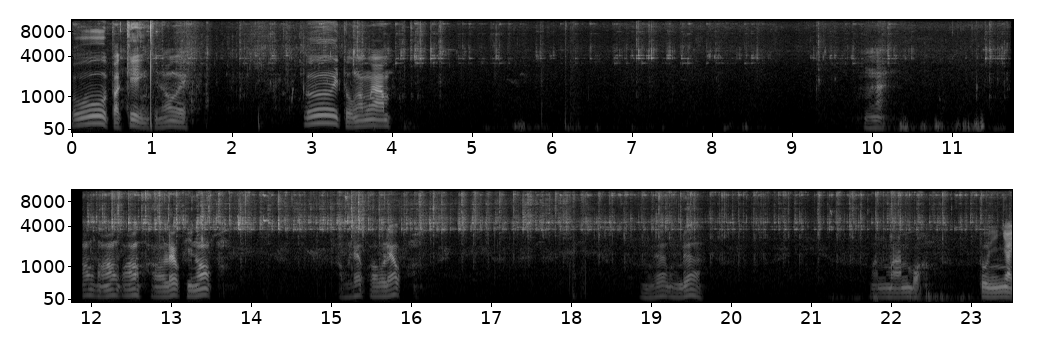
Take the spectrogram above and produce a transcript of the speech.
อู้ปลาเก่งพี่น้องเอ้ยเอ้ยตัวงามๆนั่นเอาเอาเอาเอาแล้วพี่น้อง เอาแล้วเอาแล้วเอาแล้วมึงเด้อมันมันบ่ ตัวใหญ่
